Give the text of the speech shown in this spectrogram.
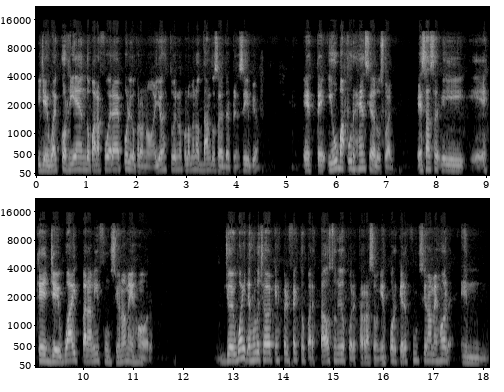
y Jay White corriendo para afuera del público, pero no, ellos estuvieron por lo menos dándose desde el principio. Este, y hubo más urgencia del usual. Esas, y, es que Jay White para mí funciona mejor. Jay White es un luchador que es perfecto para Estados Unidos por esta razón, y es porque él funciona mejor en,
